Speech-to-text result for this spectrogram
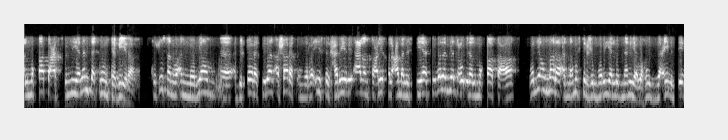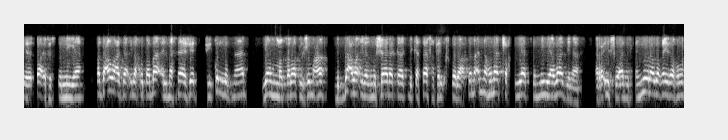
المقاطعة السنية لن تكون كبيرة خصوصا وأنه اليوم آه، الدكتورة كيوان أشارت انه الرئيس الحريري أعلن تعليق العمل السياسي ولم يدعو إلى المقاطعة. واليوم نرى أن مفتي الجمهورية اللبنانية وهو الزعيم الطائفة السنية قد اوعز إلى خطباء المساجد في كل لبنان يوم صلاة الجمعة بالدعوة إلى المشاركة بكثافة في الاقتراع كما أن هناك شخصيات سنية وازنة الرئيس فؤاد السنيورة وغيره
